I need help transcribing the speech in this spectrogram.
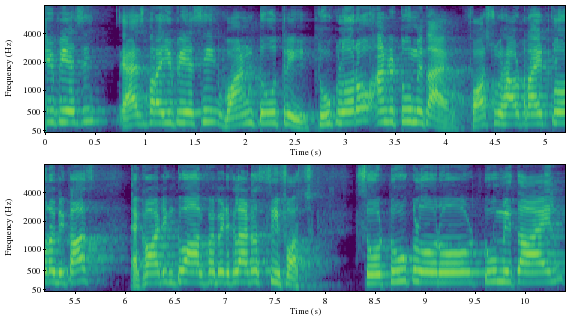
IUPAC? As per IUPAC, 1, 2, 3, 2 chloro and 2 methyl. First we have to write chloro because according to alphabetical order C first. So 2 chloro, 2 methyl.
